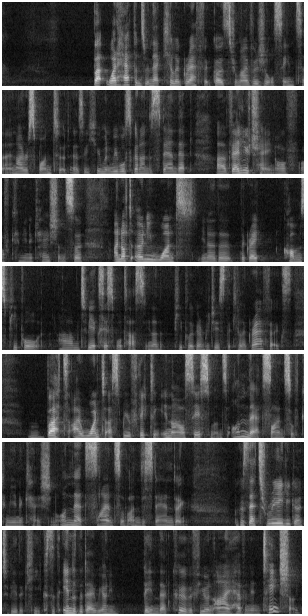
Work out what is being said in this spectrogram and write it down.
But what happens when that killer graphic goes through my visual center and I respond to it as a human? We've also got to understand that uh, value chain of, of communication. So I not only want, you know, the, the great comms people um, to be accessible to us, you know, the people who are going to produce the killer graphics, but I want us to be reflecting in our assessments on that science of communication, on that science of understanding, because that's really going to be the key. Because at the end of the day, we only bend that curve if you and I have an intention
